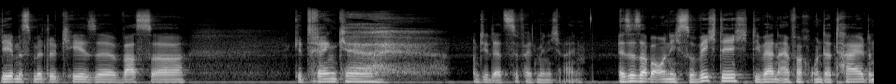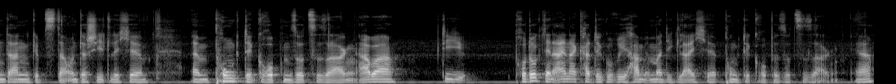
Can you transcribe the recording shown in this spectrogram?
Lebensmittel, Käse, Wasser, Getränke und die letzte fällt mir nicht ein. Es ist aber auch nicht so wichtig, die werden einfach unterteilt und dann gibt es da unterschiedliche ähm, Punktegruppen sozusagen. Aber die Produkte in einer Kategorie haben immer die gleiche Punktegruppe sozusagen. Ja?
